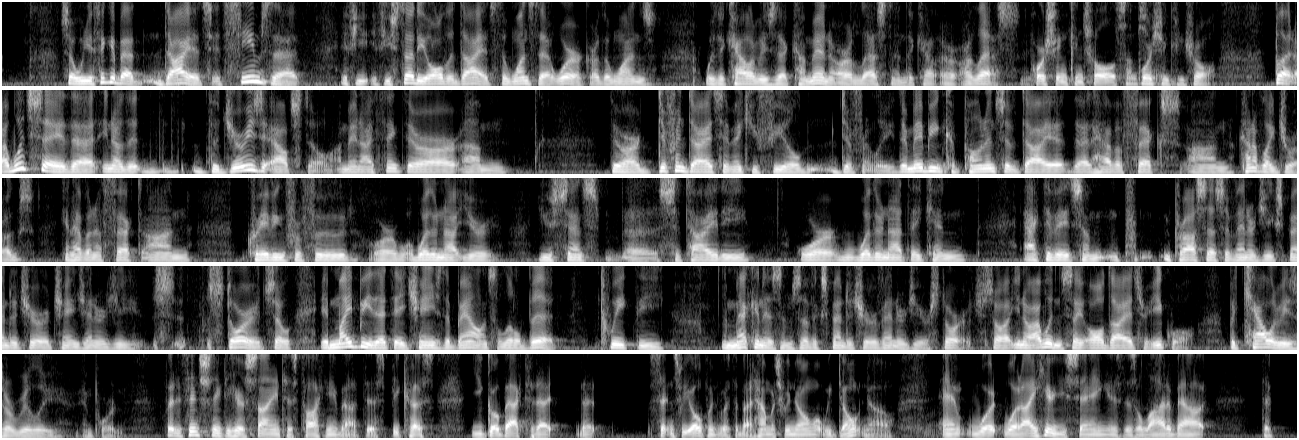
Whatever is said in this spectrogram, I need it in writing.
So when you think about diets, it seems that if you if you study all the diets, the ones that work are the ones where the calories that come in are less than the cal- are, are less Portion control of some sort. portion control. But I would say that you know the the jury's out still. I mean, I think there are um, there are different diets that make you feel differently. There may be components of diet that have effects on kind of like drugs can have an effect on craving for food or whether or not you're you sense uh, satiety or whether or not they can activate some pr- process of energy expenditure or change energy storage. So it might be that they change the balance a little bit, tweak the, the mechanisms of expenditure of energy or storage. So you know, I wouldn't say all diets are equal, but calories are really important. But it's interesting to hear scientists talking about this because you go back to that, that sentence we opened with about how much we know and what we don't know. And what, what I hear you saying is there's a lot about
